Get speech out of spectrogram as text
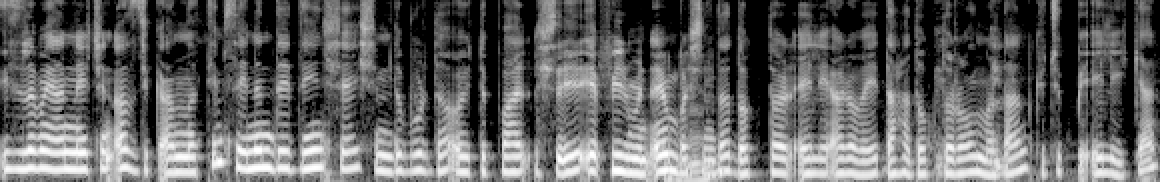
izlemeyenler için azıcık anlatayım. Senin dediğin şey şimdi burada Oedipal şeyi filmin en başında Doktor Eli Arroway daha doktor olmadan küçük bir eliyken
